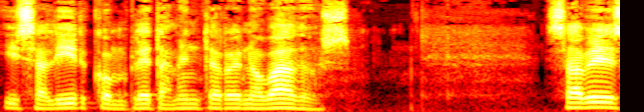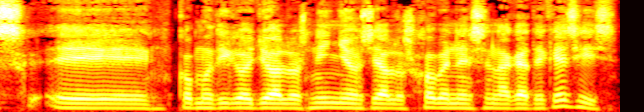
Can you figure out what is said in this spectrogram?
y salir completamente renovados. ¿Sabes eh, cómo digo yo a los niños y a los jóvenes en la catequesis?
